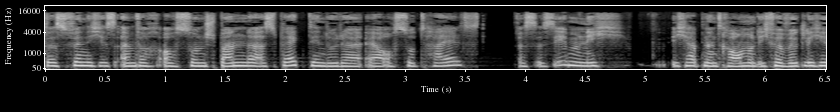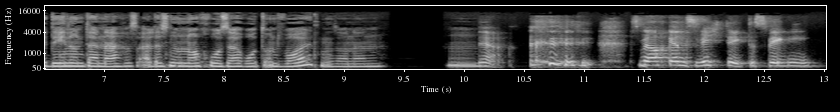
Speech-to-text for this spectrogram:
Das finde ich ist einfach auch so ein spannender Aspekt, den du da ja auch so teilst. Es ist eben nicht, ich habe einen Traum und ich verwirkliche den und danach ist alles nur noch rosa, rot und Wolken, sondern. Hm. Ja, das ist mir auch ganz wichtig. Deswegen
